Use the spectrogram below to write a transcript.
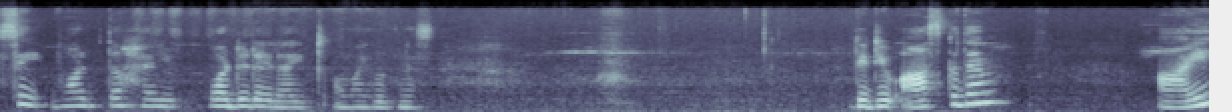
see what the hell what did I write oh my goodness did you ask them I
